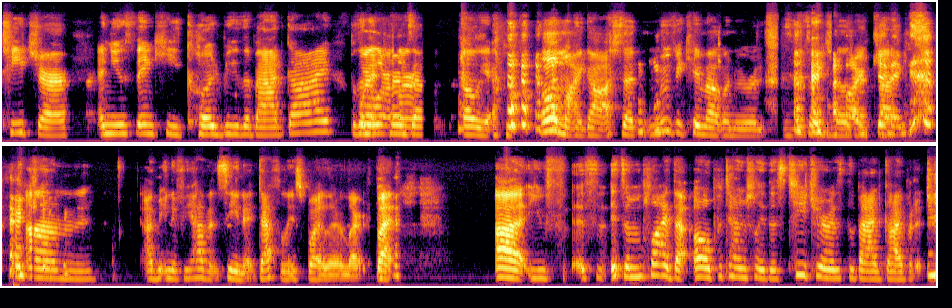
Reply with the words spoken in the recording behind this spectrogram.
teacher, and you think he could be the bad guy, but then Spoiler it turns alert. out, oh yeah, oh my gosh, that movie came out when we were I know, I'm children, but- kidding. I'm kidding. um i mean if you haven't seen it definitely spoiler alert but uh you it's, it's implied that oh potentially this teacher is the bad guy but it turns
